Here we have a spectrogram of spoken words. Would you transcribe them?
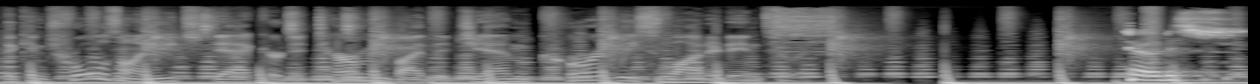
The controls on each deck are determined by the gem currently slotted into it. So this.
